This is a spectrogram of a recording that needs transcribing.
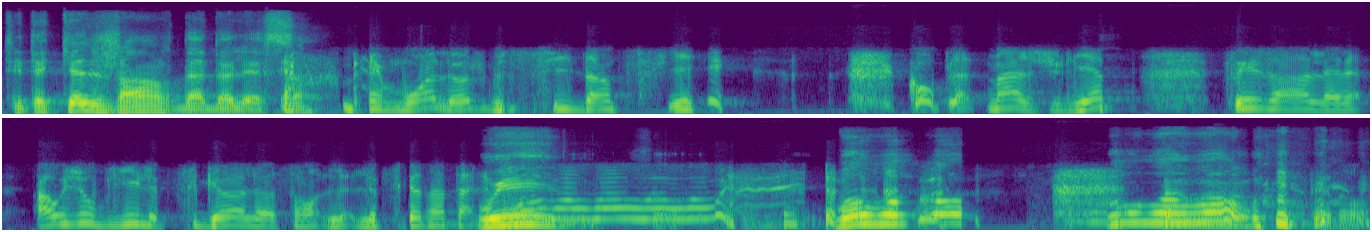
t'étais quel genre d'adolescent? Ben, moi, là, je me suis identifié complètement à Juliette. Tu sais, genre, le- ah oui, j'ai oublié le petit gars, là, son- le, le petit gars dans ta. Oui. Wow, wow, wow, wow, wow. Wow, wow, wow! Wow, wow, wow! C'était drôle.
